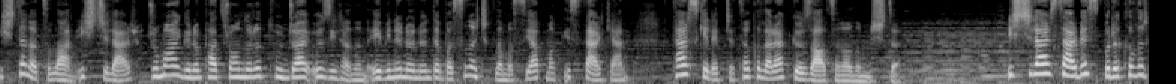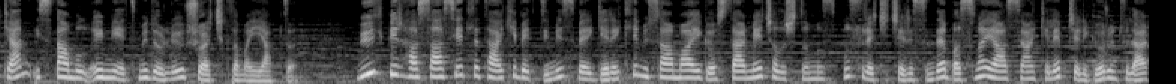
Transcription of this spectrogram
işten atılan işçiler, Cuma günü patronları Tuncay Özilhan'ın evinin önünde basın açıklaması yapmak isterken ters kelepçe takılarak gözaltına alınmıştı. İşçiler serbest bırakılırken İstanbul Emniyet Müdürlüğü şu açıklamayı yaptı. Büyük bir hassasiyetle takip ettiğimiz ve gerekli müsamahayı göstermeye çalıştığımız bu süreç içerisinde basına yansıyan kelepçeli görüntüler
